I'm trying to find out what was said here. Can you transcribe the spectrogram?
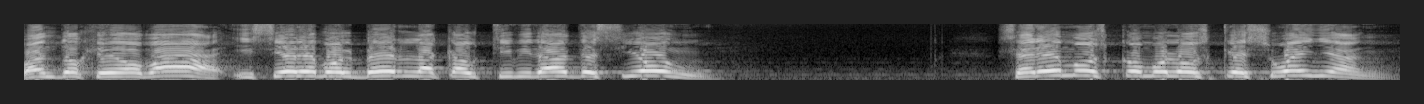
Cuando Jehová hiciere volver la cautividad de Sión, seremos como los que sueñan.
